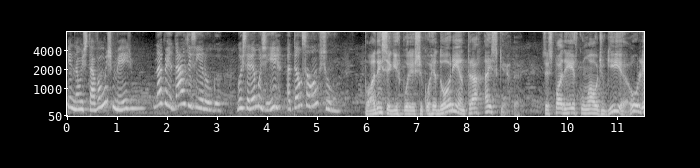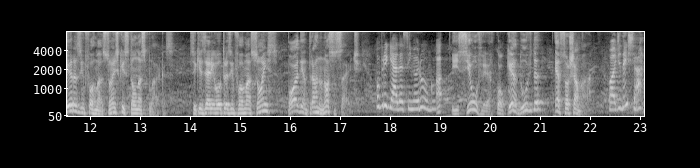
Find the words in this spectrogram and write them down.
E não estávamos mesmo. Na verdade, Sr. Hugo, gostaríamos de ir até o Salão Schumann. Podem seguir por este corredor e entrar à esquerda. Vocês podem ir com áudio guia ou ler as informações que estão nas placas. Se quiserem outras informações, podem entrar no nosso site. Obrigada, Sr. Hugo. Ah, e se houver qualquer dúvida, é só chamar. Pode deixar.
